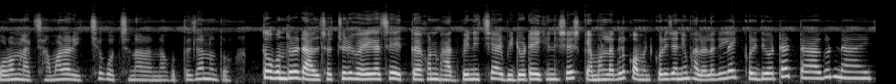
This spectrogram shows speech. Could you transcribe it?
গরম লাগছে, আমার আর ইচ্ছে করছে না রান্না করতে, জানো তো। তো বন্ধুরা, ডাল চচ্চড়ি হয়ে গেছে এর তো এখন ভাত বেয়ে নিচ্ছি, আর ভিডিওটা এখানে শেষ। কেমন লাগল কমেন্ট করে জানিও, ভালো লাগলে লাইক করে দিও, টাটা, গুড নাইট।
